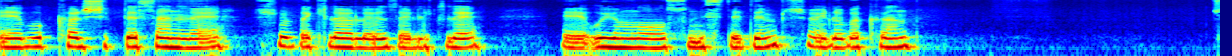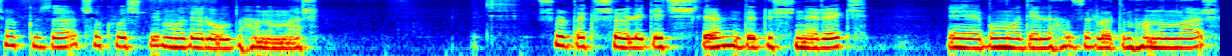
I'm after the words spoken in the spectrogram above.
e, bu karışık desenle şuradakilerle özellikle e, uyumlu olsun istedim. Şöyle bakın. Çok güzel, çok hoş bir model oldu hanımlar. Şuradaki şöyle geçişlerini de düşünerek e, bu modeli hazırladım hanımlar.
